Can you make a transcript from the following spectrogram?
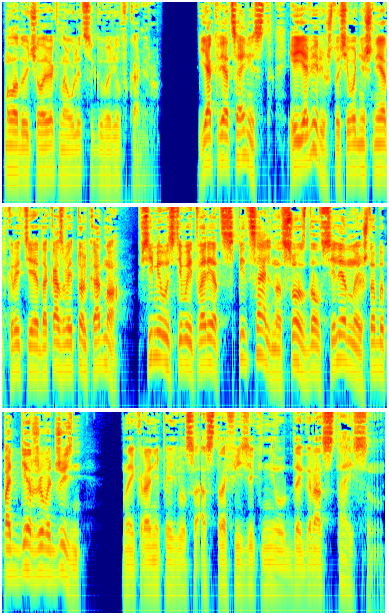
Молодой человек на улице говорил в камеру. Я креационист, и я верю, что сегодняшнее открытие доказывает только одно. Всемилостивый Творец специально создал Вселенную, чтобы поддерживать жизнь. На экране появился астрофизик Нил Деграсс Тайсон.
